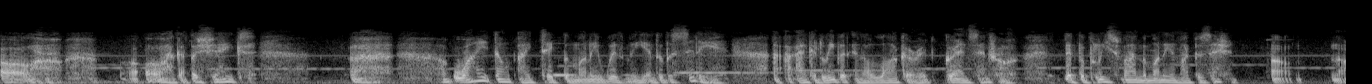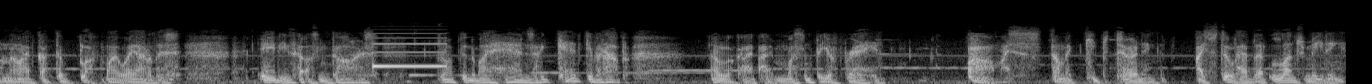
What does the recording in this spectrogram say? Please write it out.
Oh, oh, I got the shakes. Uh, why don't I take the money with me into the city? I, I could leave it in a locker at Grand Central. If the police find the money in my possession. Oh, no, no, I've got to bluff my way out of this. $80,000 dropped into my hands. I can't give it up. Now, look, I, I mustn't be afraid. Oh, my stomach keeps turning. I still have that lunch meeting.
